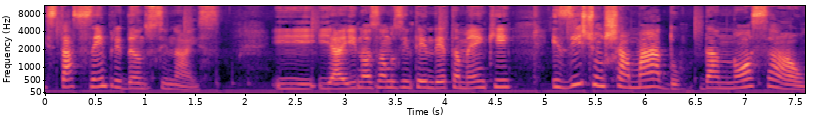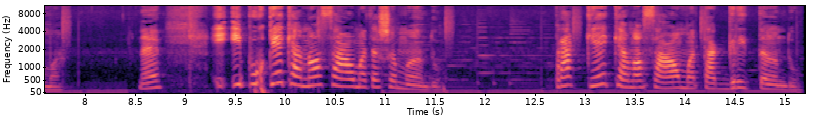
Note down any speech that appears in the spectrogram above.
está sempre dando sinais. E, e aí nós vamos entender também que existe um chamado da nossa alma, né? E, e por que, que a nossa alma está chamando? Para que que a nossa alma está gritando?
